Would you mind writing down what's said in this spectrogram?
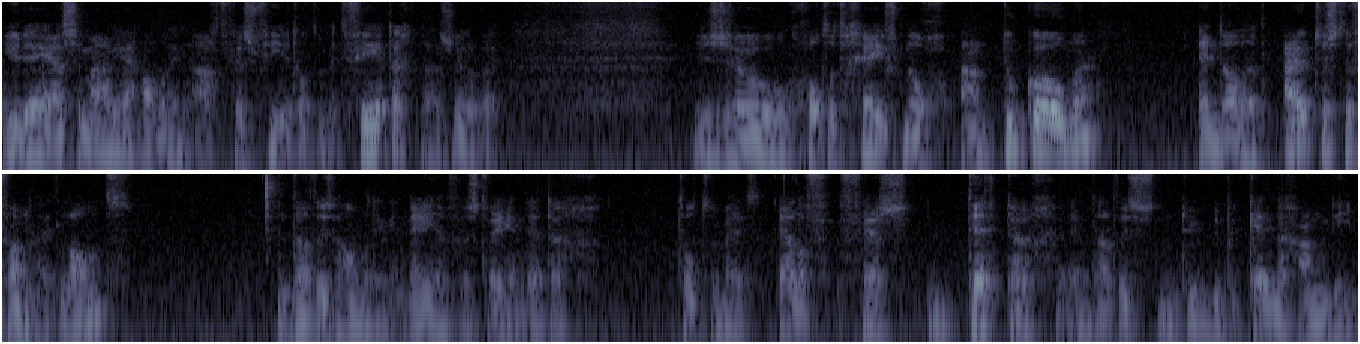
Judea en Samaria, handeling 8 vers 4 tot en met 40. Daar zullen we, zo God het geeft, nog aan toekomen. En dan het uiterste van het land. Dat is handelingen 9 vers 32 tot en met 11 vers 30. En dat is natuurlijk de bekende gang die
